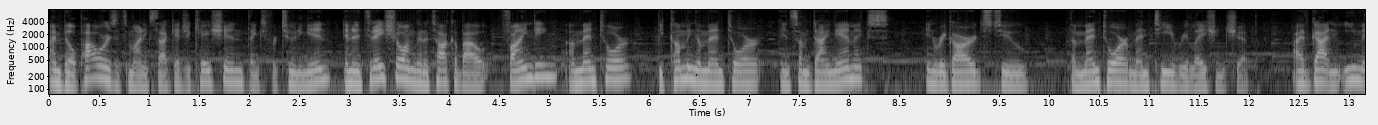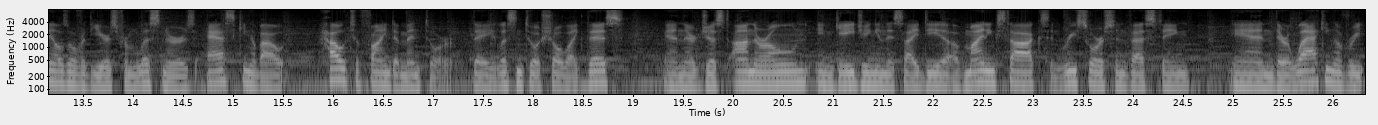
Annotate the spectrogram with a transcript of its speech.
I'm Bill Powers. It's Mining Stock Education. Thanks for tuning in. And in today's show, I'm going to talk about finding a mentor, becoming a mentor, and some dynamics in regards to the mentor mentee relationship. I've gotten emails over the years from listeners asking about how to find a mentor. They listen to a show like this and they're just on their own engaging in this idea of mining stocks and resource investing and they're lacking of re-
